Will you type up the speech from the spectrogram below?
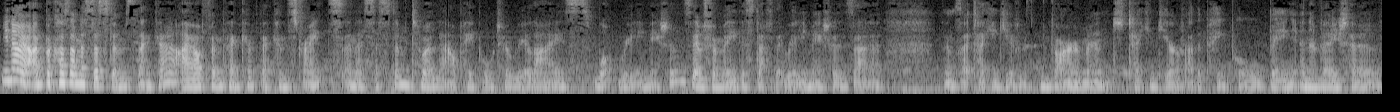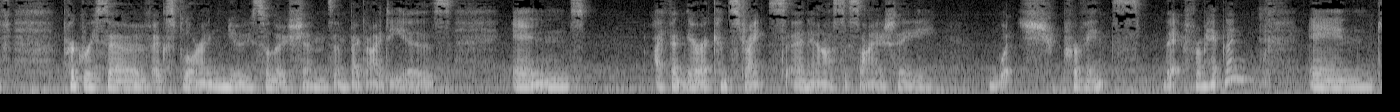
you know, because I'm a systems thinker, I often think of the constraints in a system to allow people to realise what really matters. And for me, the stuff that really matters are things like taking care of the environment, taking care of other people, being innovative, progressive, exploring new solutions and big ideas. And I think there are constraints in our society which prevents that from happening. And,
